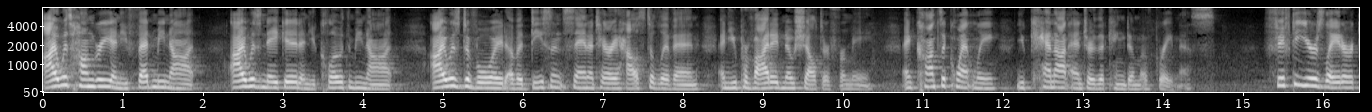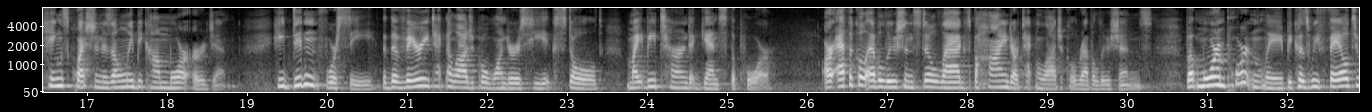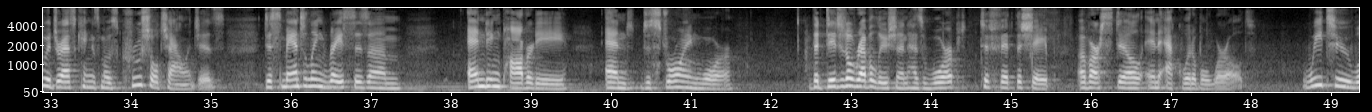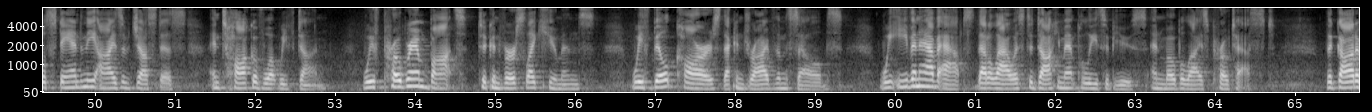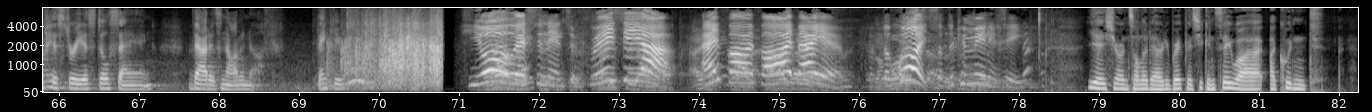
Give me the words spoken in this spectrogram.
I was hungry and you fed me not. I was naked and you clothed me not. I was devoid of a decent sanitary house to live in, and you provided no shelter for me. And consequently, you cannot enter the kingdom of greatness. Fifty years later, King's question has only become more urgent. He didn't foresee that the very technological wonders he extolled might be turned against the poor. Our ethical evolution still lags behind our technological revolutions. But more importantly, because we failed to address King's most crucial challenges dismantling racism, ending poverty, and destroying war, the digital revolution has warped to fit the shape of our still inequitable world. We too will stand in the eyes of justice and talk of what we've done. We've programmed bots to converse like humans. We've built cars that can drive themselves. We even have apps that allow us to document police abuse and mobilize protest. The God of history is still saying, that is not enough. Thank you. You're listening to 3CR 855 AM, the voice of the community. Yes, you're on Solidarity Breakfast. You can see why I, I couldn't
